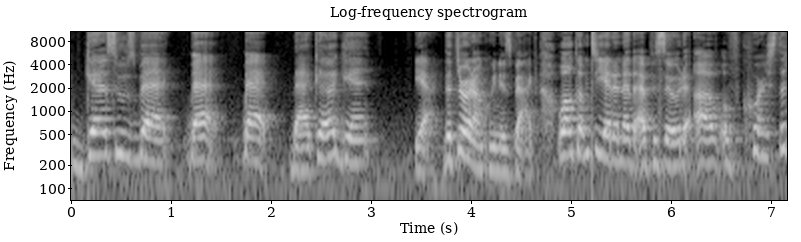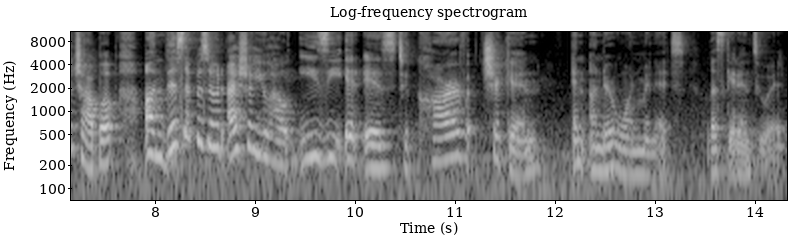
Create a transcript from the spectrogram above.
Guess who's back? Back, back, back again. Yeah, the Throwdown Queen is back. Welcome to yet another episode of, of course, the Chop Up. On this episode, I show you how easy it is to carve chicken in under one minute. Let's get into it.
